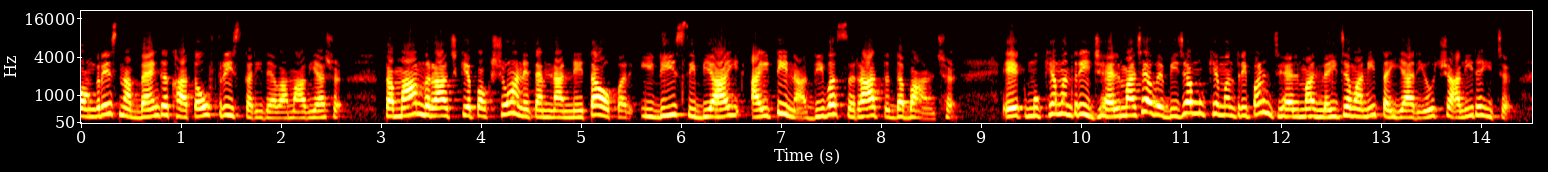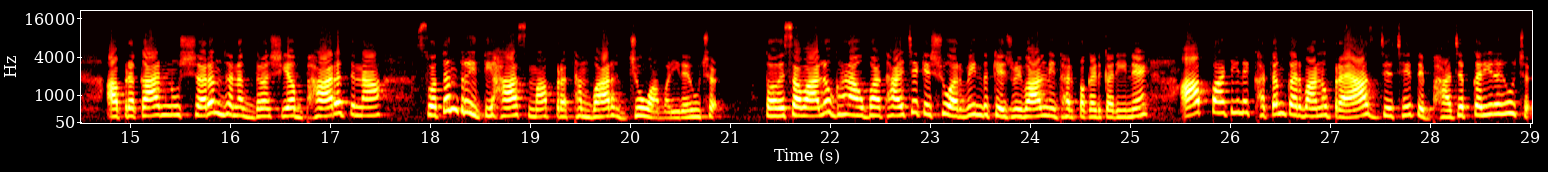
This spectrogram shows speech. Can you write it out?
કોંગ્રેસના બેંક ખાતાઓ ફ્રીઝ કરી દેવામાં આવ્યા છે. તમામ રાજકીય પક્ષો અને તેમના નેતાઓ પર ઈડી, સીબીઆઈ, આઈટીના દિવસ રાત દબાણ છે. એક મુખ્યમંત્રી જેલમાં છે, હવે બીજા મુખ્યમંત્રી પણ જેલમાં લઈ જવાની તૈયારીઓ ચાલી રહી છે. આ પ્રકારનું શરમજનક દ્રશ્ય ભારતના સ્વતંત્ર ઇતિહાસમાં પ્રથમવાર જોવા મળી રહ્યું છે. તો હવે સવાલો ઘણા ઊભા થાય છે કે શું અરવિંદ કેજરીવાલની ધરપકડ કરીને આપ પાર્ટીને ખતમ કરવાનો પ્રયાસ જે છે તે ભાજપ કરી રહ્યું છે?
